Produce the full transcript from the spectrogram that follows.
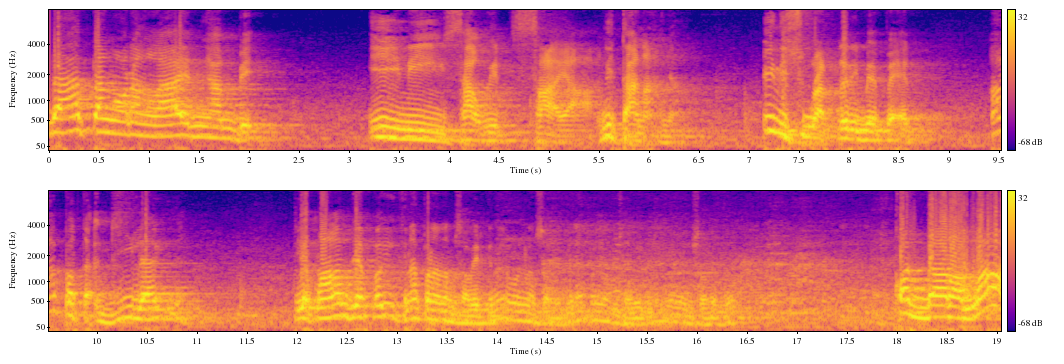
datang orang lain ngambil. Ini sawit saya ini tanahnya. Ini surat dari BPN apa tak gila gitu tiap malam tiap pagi kenapa nanam sawit? Kenapa nanam sawit? Kenapa nanam sawit? Kenapa nanam sawit? Qaddar Allah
